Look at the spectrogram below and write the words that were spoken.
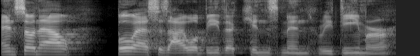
And so now Boaz says, I will be the kinsman redeemer.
